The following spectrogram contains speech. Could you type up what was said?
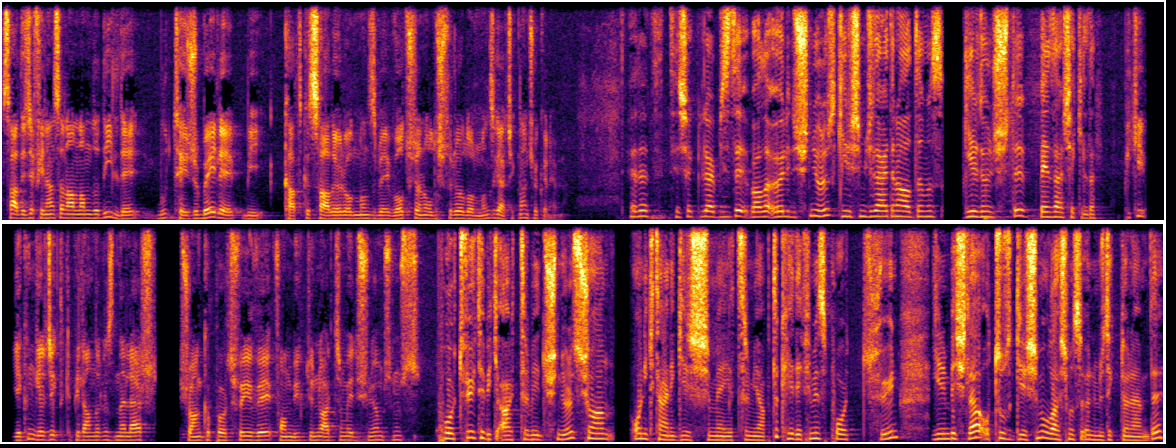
sadece finansal anlamda değil de bu tecrübeyle bir katkı sağlıyor olmanız ve Voltron'u oluşturuyor olmanız gerçekten çok önemli. Evet teşekkürler. Biz de valla öyle düşünüyoruz. Girişimcilerden aldığımız geri dönüşte benzer şekilde. Peki Yakın gelecekteki planlarınız neler? Şu anki portföyü ve fon büyüklüğünü arttırmayı düşünüyor musunuz? Portföyü tabii ki arttırmayı düşünüyoruz. Şu an 12 tane girişime yatırım yaptık. Hedefimiz portföyün 25 ila 30 girişime ulaşması önümüzdeki dönemde.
